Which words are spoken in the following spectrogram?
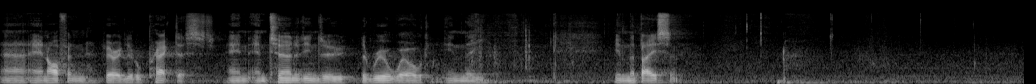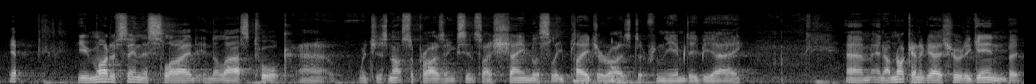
uh, and often very little practiced and, and turn it into the real world in the in the basin. Yep, you might have seen this slide in the last talk, uh, which is not surprising since I shamelessly plagiarised it from the MDBA. Um, and I'm not going to go through it again, but,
